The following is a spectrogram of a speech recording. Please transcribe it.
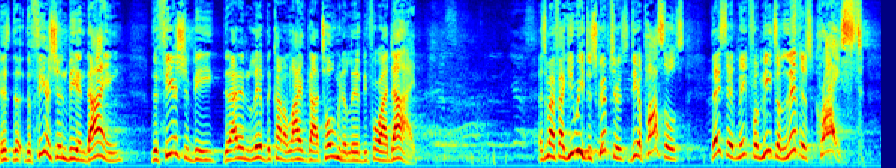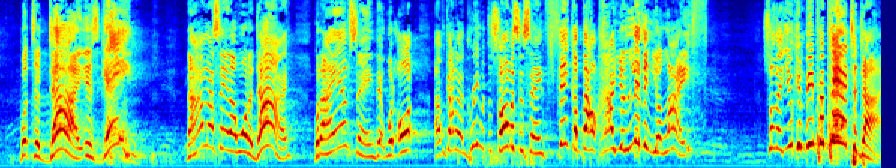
The, the fear shouldn't be in dying. The fear should be that I didn't live the kind of life God told me to live before I died. As a matter of fact, you read the scriptures, the apostles, they said, for me to live is Christ, but to die is gain. Now, I'm not saying I want to die, but I am saying that what ought, I've got to agree with the psalmist is saying, think about how you're living your life so that you can be prepared to die.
